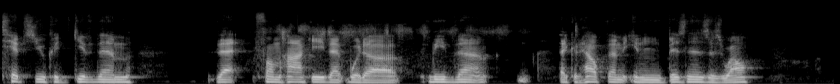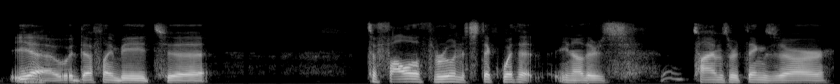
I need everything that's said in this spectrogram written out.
tips you could give them that from hockey that would uh, lead them that could help them in business as well? Yeah, it would definitely be to to follow through and to stick with it. You know, there's times where things are,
